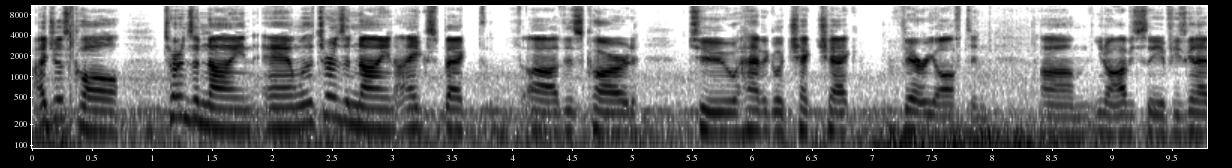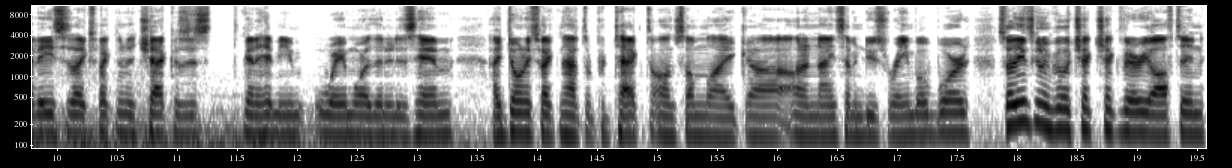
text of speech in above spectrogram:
I just call, turns a 9, and when it turns a 9, I expect uh, this card to have it go check check very often. Um, you know, obviously, if he's going to have aces, I expect him to check because it's going to hit me way more than it is him. I don't expect him to have to protect on some like uh, on a 9-7 deuce rainbow board. So I think he's going to go check check very often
